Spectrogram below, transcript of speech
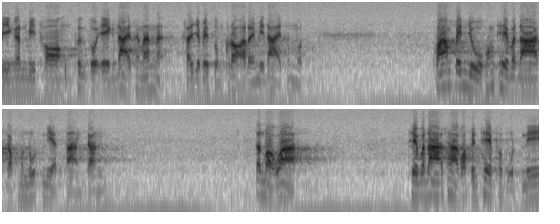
มีเงินมีทองพึ่งตัวเองได้ทั้งนั้นน่ะ ใครจะไปสงเคราะห์อะไรไม่ได้ทั้งหมด ความเป็นอยู่ของเทวดากับมนุษย์เนี่ยต่างกันท่านบอกว่า เทวดาถ้าว่าเป็นเทพบุตรนี้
